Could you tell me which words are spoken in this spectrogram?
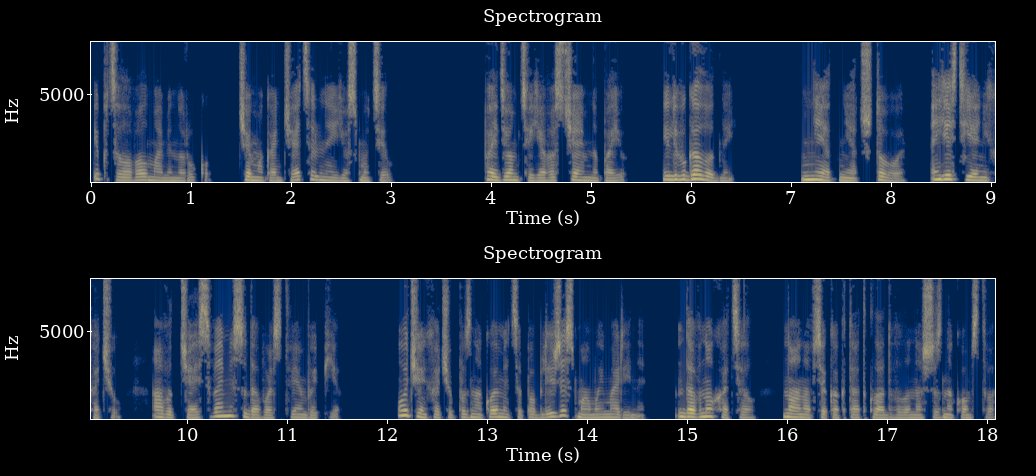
и поцеловал мамину руку, чем окончательно ее смутил. Пойдемте, я вас чаем напою. Или вы голодный? Нет, нет, что вы. Есть я не хочу. А вот чай с вами с удовольствием выпью. Очень хочу познакомиться поближе с мамой Марины. Давно хотел, но она все как-то откладывала наше знакомство.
